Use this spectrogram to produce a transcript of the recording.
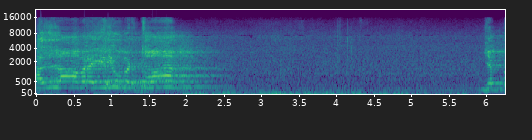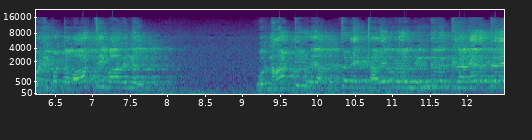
அல்லாஹ் அவரை இழிவுபடுத்துவான். எப்படிப்பட்ட வார்த்தை பாருங்கள். ஒரு நாட்டினுடைய அத்தனை தலைவர்கள் நின்றிருக்கிற நேரத்திலே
